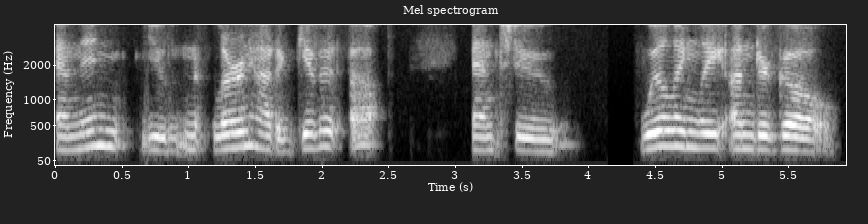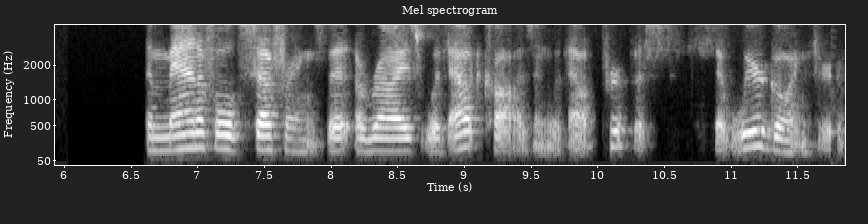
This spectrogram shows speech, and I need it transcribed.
and then you learn how to give it up and to willingly undergo the manifold sufferings that arise without cause and without purpose that we're going through.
